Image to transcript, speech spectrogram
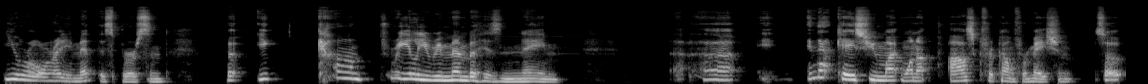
you already met this person, but you can't really remember his name. Uh, in that case, you might want to ask for confirmation. So,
